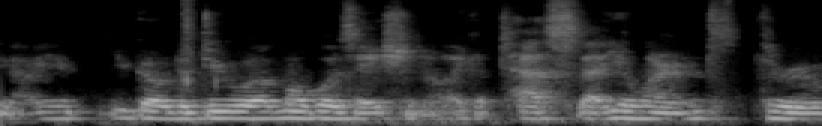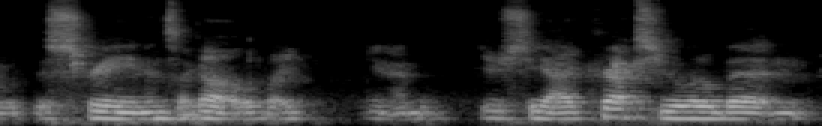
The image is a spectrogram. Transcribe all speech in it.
you know, you, you go to do a mobilization or like a test that you learned through the screen. And it's like, oh, like, you know, your CI corrects you a little bit. And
